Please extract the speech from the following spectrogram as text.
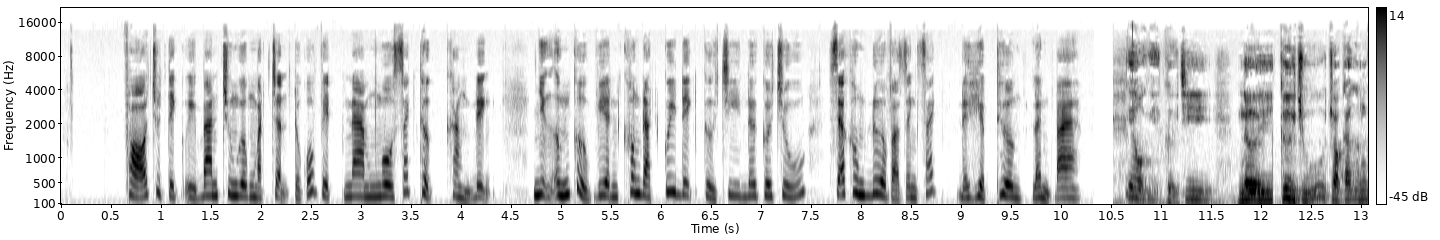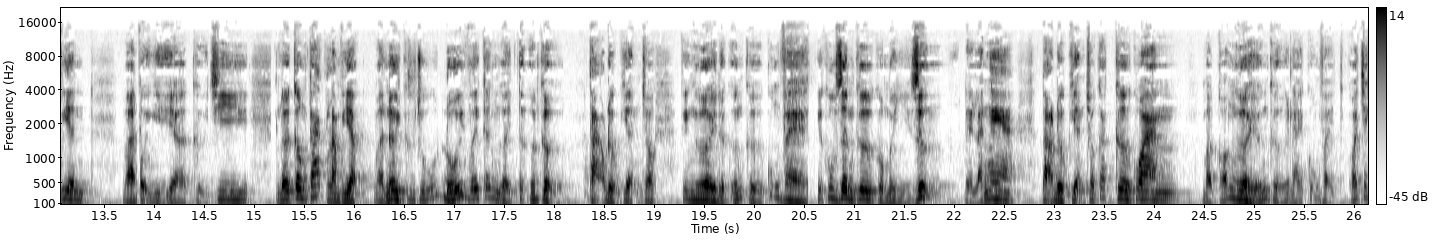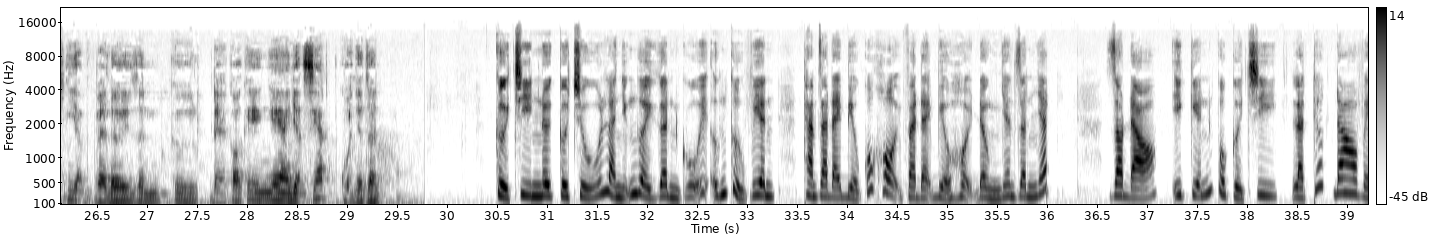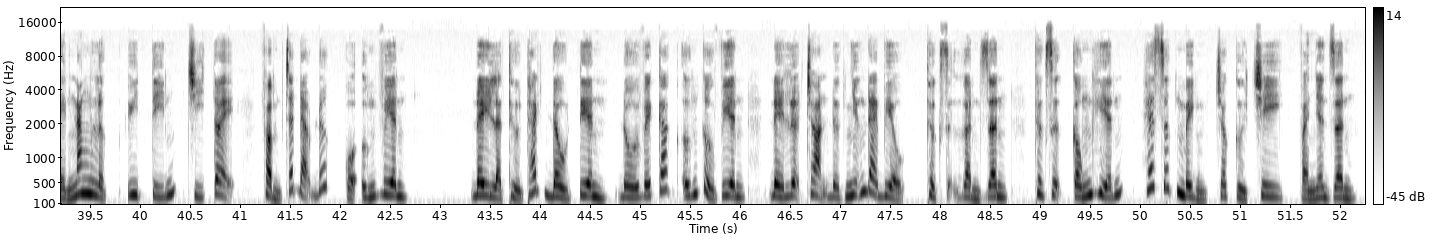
Phó Chủ tịch Ủy ban Trung ương Mặt trận Tổ quốc Việt Nam Ngô Sách Thực khẳng định, những ứng cử viên không đặt quy định cử tri nơi cư trú sẽ không đưa vào danh sách để hiệp thương lần 3 cái hội nghị cử tri nơi cư trú cho các ứng viên và hội nghị à, cử tri nơi công tác làm việc và nơi cư trú đối với các người tự ứng cử, tạo điều kiện cho cái người được ứng cử cũng về cái khu dân cư của mình dự để lắng nghe, tạo điều kiện cho các cơ quan mà có người ứng cử này cũng phải có trách nhiệm về nơi dân cư để có cái nghe nhận xét của nhân dân. Cử tri nơi cư trú là những người gần gũi ứng cử viên, tham gia đại biểu Quốc hội và đại biểu Hội đồng Nhân dân nhất. Do đó, ý kiến của cử tri là thước đo về năng lực, uy tín, trí tuệ, phẩm chất đạo đức của ứng viên. Đây là thử thách đầu tiên đối với các ứng cử viên để lựa chọn được những đại biểu thực sự gần dân, thực sự cống hiến, hết sức mình cho cử tri và nhân dân.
